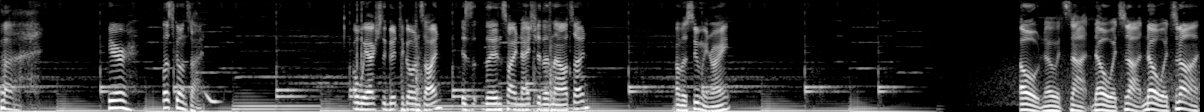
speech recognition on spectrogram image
Uh, here, let's go inside. Oh, we actually good to go inside? Is the inside nicer than the outside? I'm assuming, right? Oh, no, it's not. No, it's not. No, it's not.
